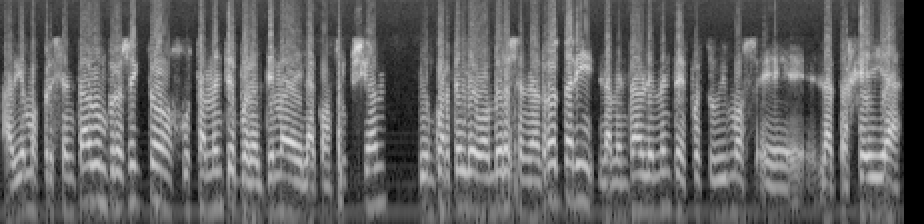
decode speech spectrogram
habíamos presentado un proyecto justamente por el tema de la construcción de un cuartel de bomberos en el Rotary. Lamentablemente después tuvimos eh, la tragedia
